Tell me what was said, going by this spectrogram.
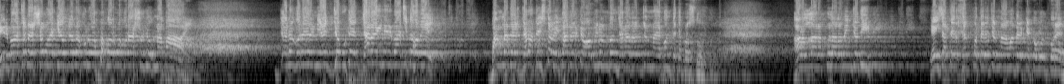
নির্বাচনের সময় কেউ যেন কোনো অপকর্ম করার সুযোগ না পায়। জনগণের ন্যায্য ভোটে যারাই নির্বাচিত হবে, বাংলাদেশ জামাতে ইসলামী তাদেরকে অভিনন্দন জানানোর জন্য এখন থেকে প্রস্তুত। আর আল্লাহ রাব্বুল আলমিন যদি এই জাতের খেদমতের জন্য আমাদেরকে কবুল করেন,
